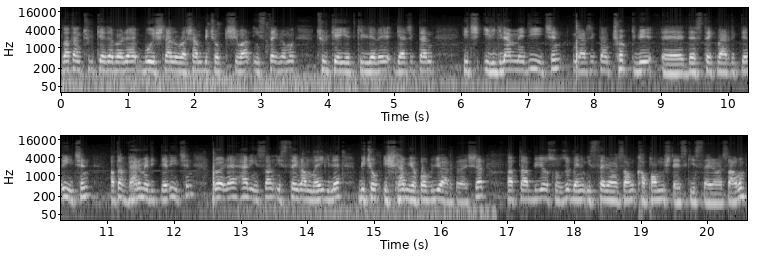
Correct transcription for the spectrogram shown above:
Zaten Türkiye'de böyle bu işlerle uğraşan birçok kişi var. Instagram'ın Türkiye yetkilileri gerçekten hiç ilgilenmediği için gerçekten çöp gibi e, destek verdikleri için hatta vermedikleri için böyle her insan Instagram'la ilgili birçok işlem yapabiliyor arkadaşlar. Hatta biliyorsunuzdur benim Instagram hesabım kapanmıştı eski Instagram hesabım.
